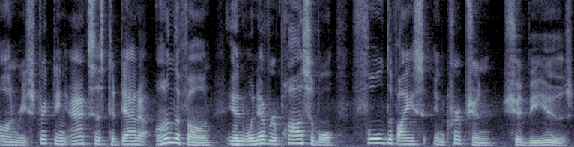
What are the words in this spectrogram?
on restricting access to data on the phone and whenever possible, full device encryption should be used.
